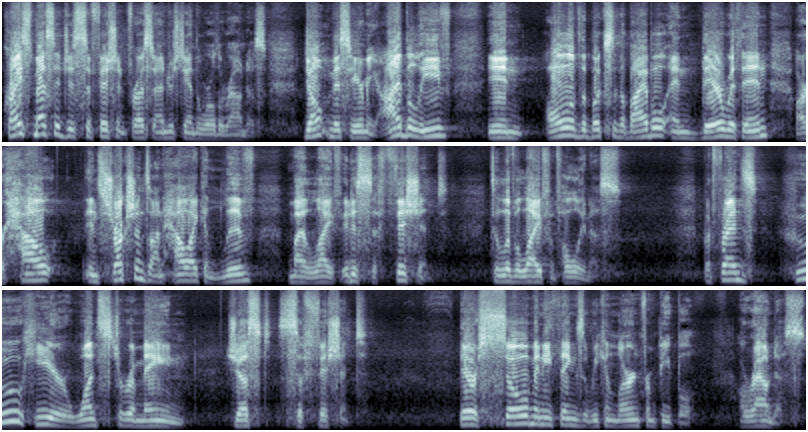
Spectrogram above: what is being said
Christ's message is sufficient for us to understand the world around us. Don't mishear me. I believe in all of the books of the Bible, and there within are how instructions on how I can live my life. It is sufficient to live a life of holiness. But, friends, who here wants to remain just sufficient? There are so many things that we can learn from people around us.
